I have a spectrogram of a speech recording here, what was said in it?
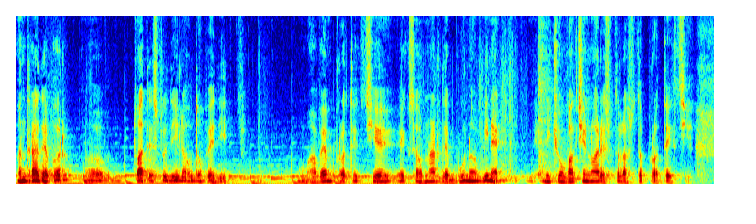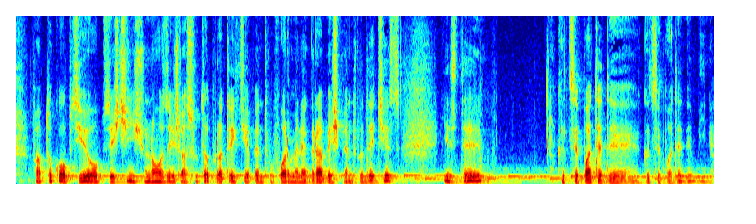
într-adevăr, toate studiile au dovedit. Avem protecție extraordinar de bună. Bine, niciun vaccin nu are 100% protecție. Faptul că obții 85 și 90% protecție pentru formele grave și pentru deces este cât se poate de, cât se poate de bine.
